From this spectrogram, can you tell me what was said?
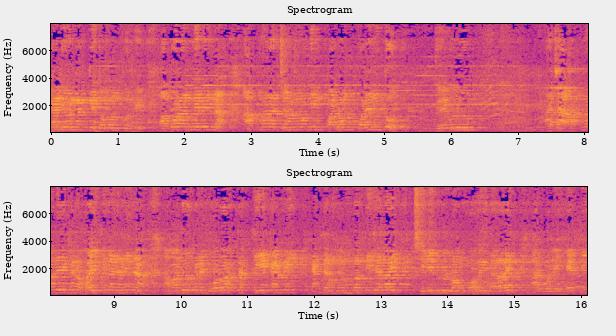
কালীয়নাথকে দমন করবে। অপরাধ নেবেন না, আপনারা জন্মদিন পালন করেন তো। জোরে বলুন। আচ্ছা আপনাদের এখানে হয় কিনা জানি না। আমাদের ওখানে বড় একটা কেক আনে, একটা মোমবাতি জ্বালায়, ছেলেগুলো লম্বা হয়ে দাঁড়ায় আর বলে হ্যাপি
